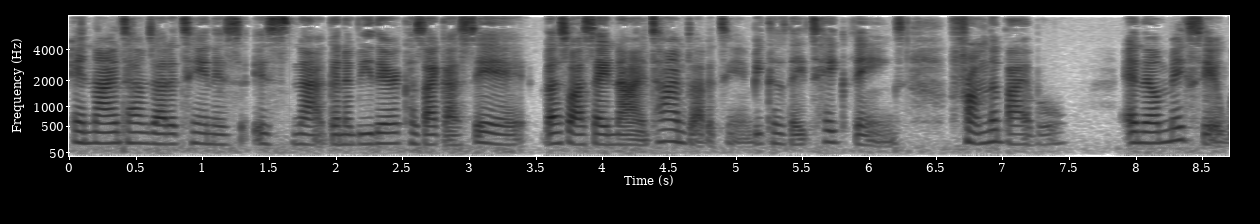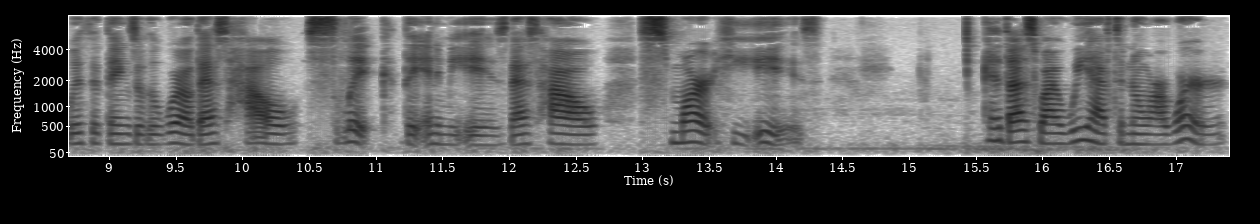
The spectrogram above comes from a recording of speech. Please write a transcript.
and nine times out of ten is is not gonna be there, because like I said, that's why I say nine times out of ten because they take things from the Bible and they'll mix it with the things of the world. That's how slick the enemy is. That's how smart he is. And that's why we have to know our word.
